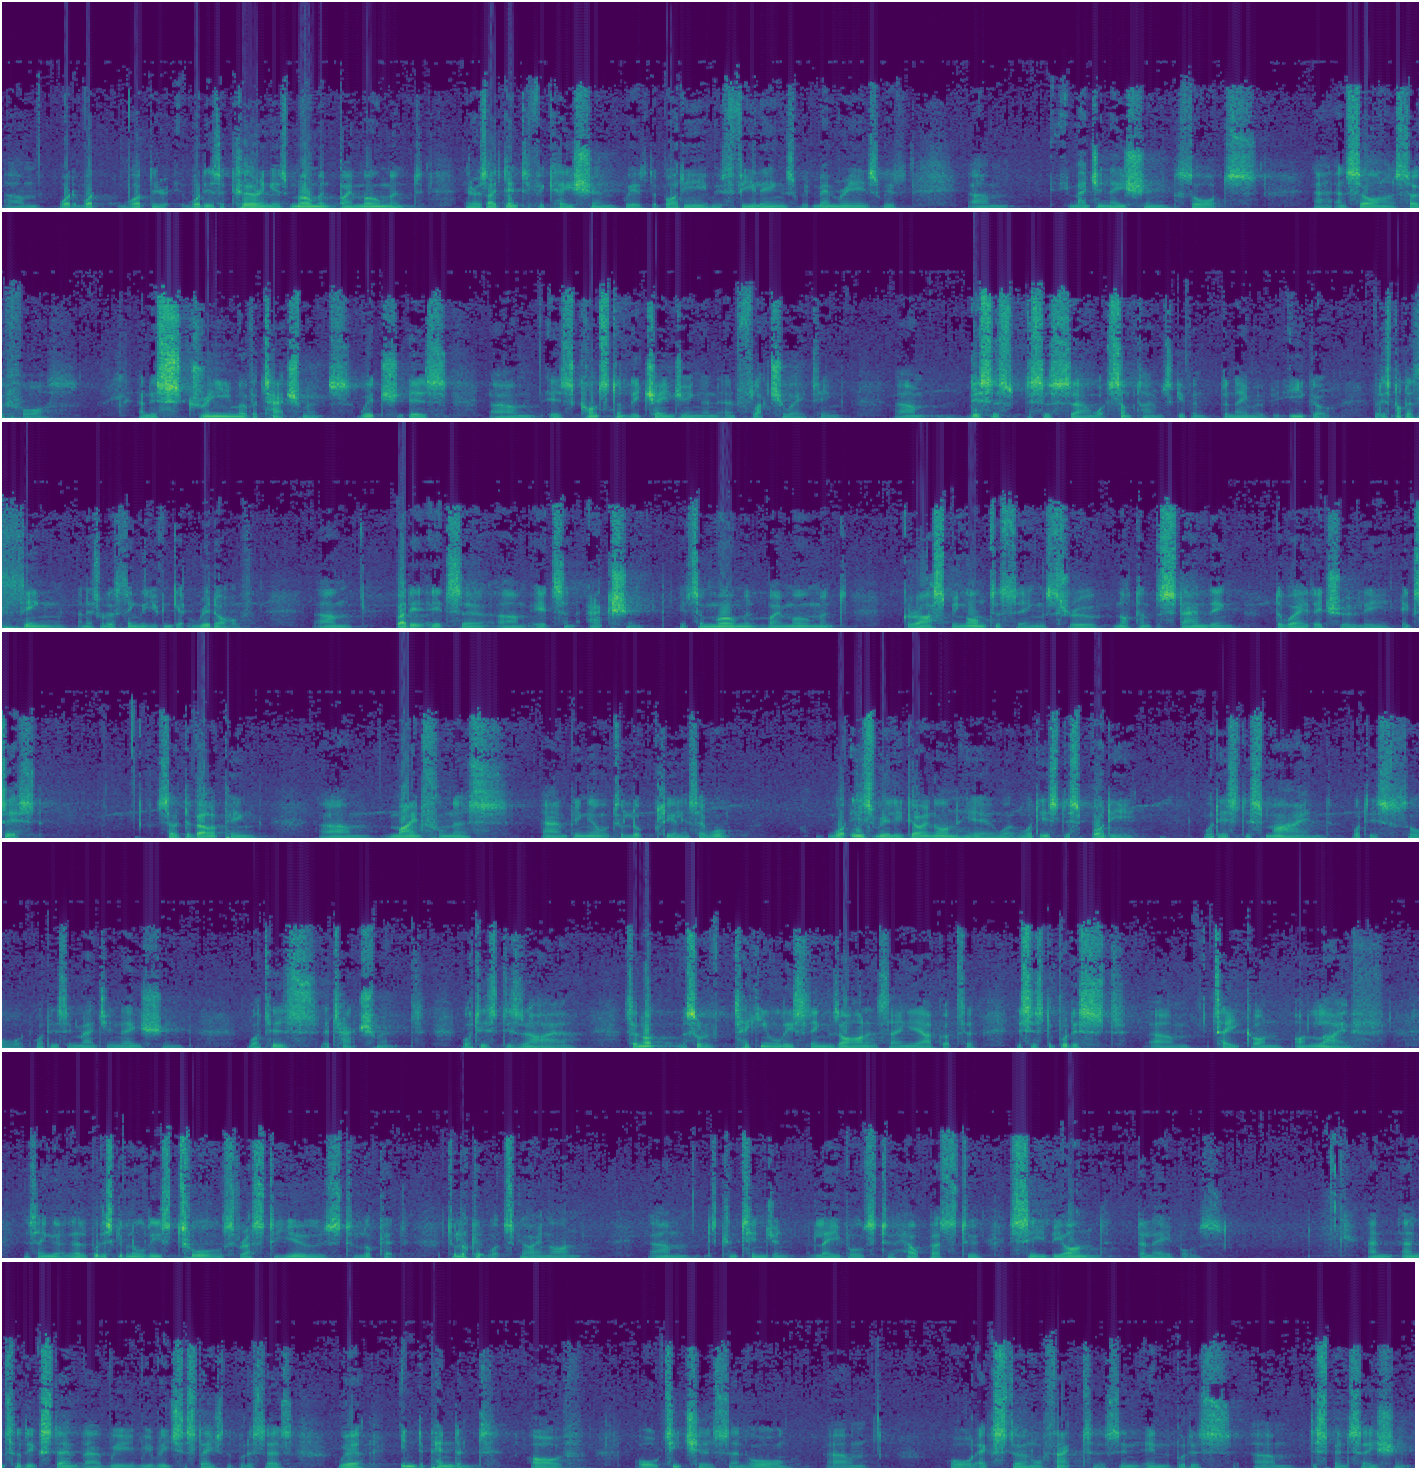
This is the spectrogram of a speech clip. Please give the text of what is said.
Um, what, what, what, there, what is occurring is moment by moment there is identification with the body, with feelings, with memories, with um, imagination, thoughts, uh, and so on and so forth. And this stream of attachments, which is um, is constantly changing and, and fluctuating. Um, this is this is uh, what's sometimes given the name of the ego, but it's not a thing, and it's not a thing that you can get rid of. Um, but it, it's a um, it's an action. It's a moment by moment grasping onto things through not understanding the way they truly exist. So developing um, mindfulness and being able to look clearly and say, well, what is really going on here? What, what is this body? What is this mind? What is thought? What is imagination? What is attachment? What is desire? So not sort of taking all these things on and saying, yeah, I've got to, this is the Buddhist um, take on, on life. They're saying uh, the Buddha's given all these tools for us to use to look at, to look at what's going on um, contingent labels to help us to see beyond the labels. And, and to the extent that we, we reach the stage, the Buddha says, we're independent of all teachers and all, um, all external factors in, in the Buddha's um, dispensation.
